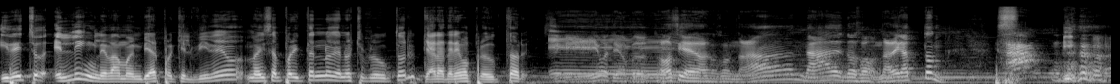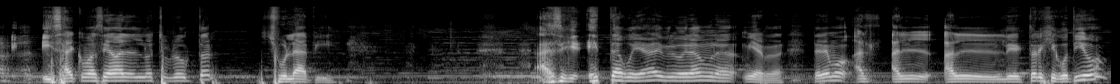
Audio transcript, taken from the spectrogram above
Y de hecho, el link le vamos a enviar porque el video me avisan por interno que nuestro productor, que ahora tenemos productor. Sí, pues tenemos productor, sí, no son nada, no son nada de gastón. Y, y ¿sabes cómo se llama el- nuestro productor? Chulapi. Así que esta weá de programa es una mierda. Tenemos al, al, al director ejecutivo,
